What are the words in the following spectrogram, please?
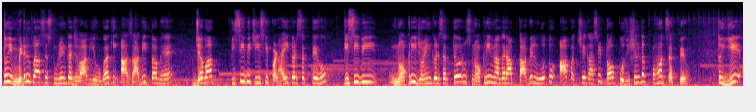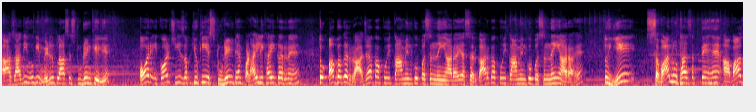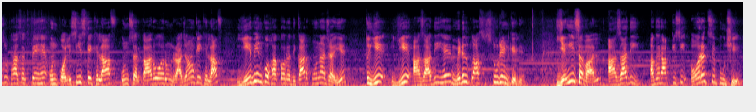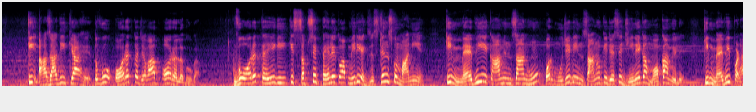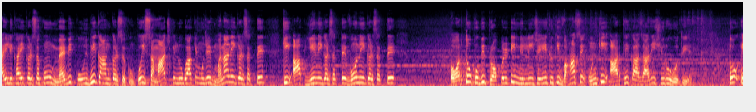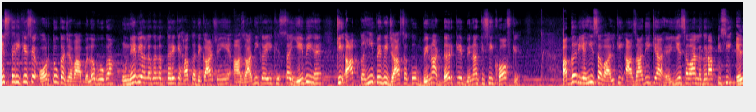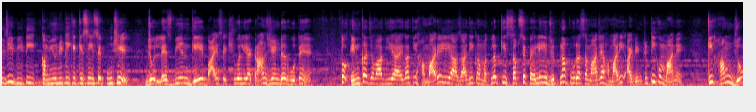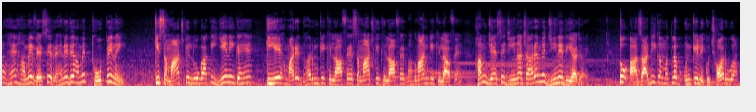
तो ये मिडिल क्लास स्टूडेंट का जवाब ये होगा कि आज़ादी तब है जब आप किसी भी चीज़ की पढ़ाई कर सकते हो, किसी भी नौकरी ज्वाइन कर सकते हो और उस नौकरी में अगर आप काबिल हो तो आप अच्छे खासे टॉप पोजीशन तक पहुँच सकते हो। तो ये आज़ादी होगी मिडिल क्लास स्टूडेंट के लिए। और एक और चीज़, अब क्योंकि ये स्टूडेंट हैं पढ़ाई लिखाई कर रहे हैं तो अब अगर राजा का कोई काम इनको पसंद नहीं आ रहा है या सरकार का कोई काम इनको पसंद नहीं आ रहा है तो ये सवाल उठा सकते हैं, आवाज़ उठा सकते हैं उन पॉलिसीज़ के खिलाफ, उन सरकारों और उन राजाओं के खिलाफ, ये भी इनको हक और अधिकार होना चाहिए। तो ये ये आज़ादी है मिडिल क्लास स्टूडेंट के लिए। यही सवाल आज़ादी, अगर आप किसी औरत से पूछिए कि आज़ादी क्या है तो वो औरत का जवाब और अलग होगा। वो औरत कहेगी कि सबसे पहले तो आप मेरी एग्जिस्टेंस को मानिए कि मैं भी एक आम इंसान हूँ और मुझे भी इंसानों के जैसे जीने का मौका मिले कि मैं भी पढ़ाई लिखाई कर सकूँ, मैं भी कोई भी काम कर सकूँ। कोई समाज के लोग आके मुझे मना नहीं कर सकते कि आप ये नहीं कर सकते, वो नहीं कर सकते। औरतों को भी प्रॉपर्टी मिलनी चाहिए क्योंकि वहाँ से उनकी आर्थिक आज़ादी शुरू होती है। तो इस तरीके से औरतों का जवाब अलग होगा। उन्हें भी अलग अलग तरह के हक अधिकार चाहिए। आज़ादी का एक हिस्सा ये भी है कि आप कहीं पे भी जा सको बिना डर के, बिना किसी खौफ के। अगर यही सवाल कि आज़ादी क्या है, ये सवाल अगर आप किसी एलजीबीटी कम्युनिटी के किसी से पूछिए, जो लेस्बियन, गे, बायसेक्सुअल या ट्रांसजेंडर होते हैं तो इनका जवाब ये आएगा कि हमारे लिए आज़ादी का मतलब कि सबसे पहले ये जितना पूरा समाज है, हमारी आइडेंटिटी को माने। कि हम जो हैं, हमें वैसे रहने दें, हमें थोपे नहीं कि समाज के लोग आके ये नहीं कहें कि ये हमारे धर्म के खिलाफ है, समाज के खिलाफ है, भगवान के खिलाफ है। हम जैसे जीना चाह रहे हैं, हमें जीने दिया जाए। तो आज़ादी का मतलब उनके लिए कुछ और हुआ।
